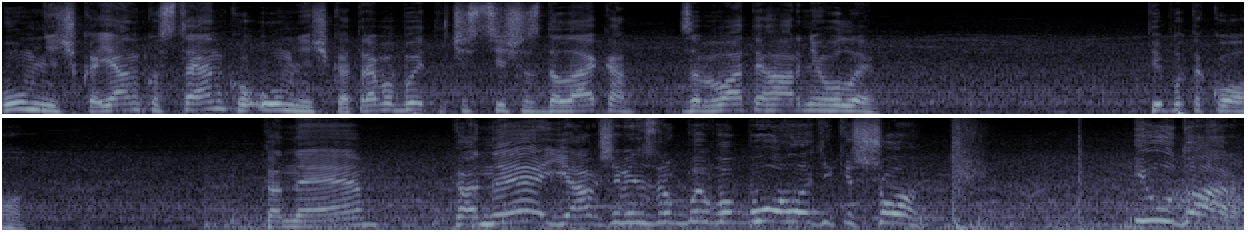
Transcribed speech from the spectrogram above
Умнічка. Ян Костенко, умнічка. Треба бити частіше здалека. Забивати гарні голи. Типу такого. Кане. Кане! Як же він зробив обогла тільки що? І удар!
